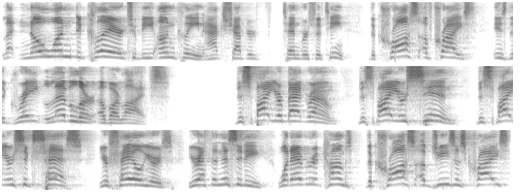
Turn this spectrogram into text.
let no one declare to be unclean. Acts chapter 10, verse 15. The cross of Christ is the great leveler of our lives. Despite your background, despite your sin, despite your success, your failures, your ethnicity, whatever it comes, the cross of Jesus Christ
